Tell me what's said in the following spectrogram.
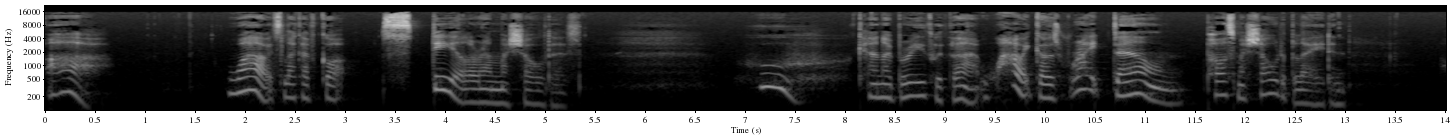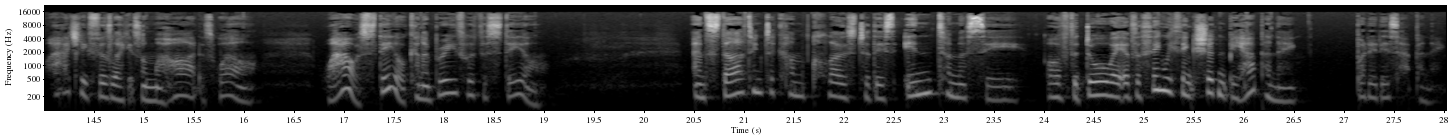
Ah, wow, it's like I've got steel around my shoulders. Whew, can I breathe with that? Wow, it goes right down past my shoulder blade and actually feels like it's on my heart as well. Wow, steel, can I breathe with the steel? And starting to come close to this intimacy of the doorway of the thing we think shouldn't be happening, but it is happening.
